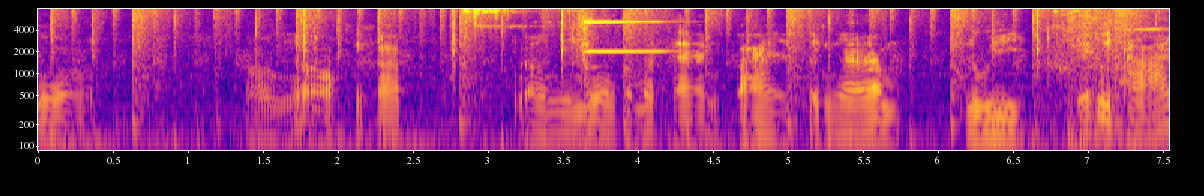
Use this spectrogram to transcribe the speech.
ม่วง เอานี้ออกสิครับ เอานี้ม่วงเข้ามาแทนไปสวยงาม ลุยเว็บสุดท้าย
